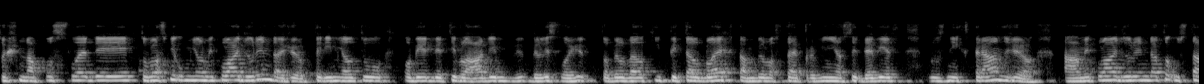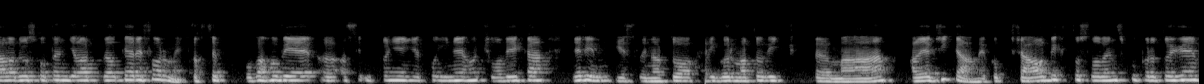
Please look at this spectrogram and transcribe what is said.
což naposledy to vlastně uměl Mikuláš Durinda, že jo, který měl tu obě dvě ty vlády, byly složi, to byl velký pytel blech, tam bylo v té první asi devět různých stran, že jo. A Mikuláš Durinda to ustále byl schopen dělat velké reformy. To chce povahově uh, asi úplně jako jiného člověka. Nevím, jestli na to Igor Matovič má, ale jak říkám, jako přál bych to Slovensku, protože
